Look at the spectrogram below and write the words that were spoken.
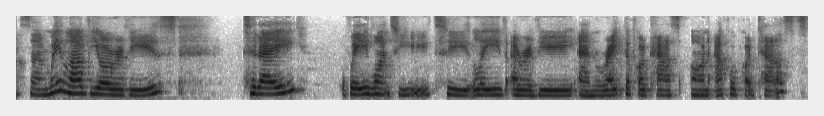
Awesome. We love your reviews. Today, we want you to leave a review and rate the podcast on Apple Podcasts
